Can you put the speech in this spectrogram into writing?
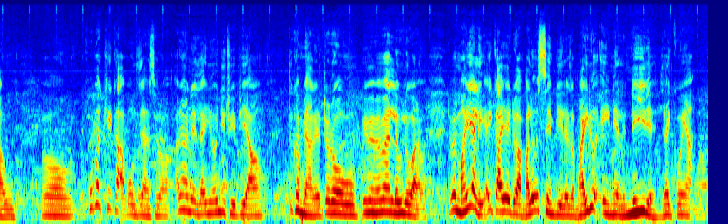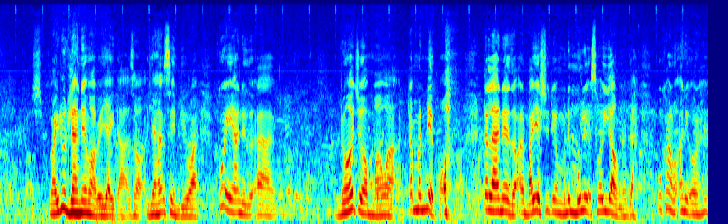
ဘူးဟိုဟိုဘက်ခေတ်ကအပုံစံဆိုတော့အဲ့ဒါနဲ့လက်ရောညှိထွေးပြအောင်သူခမရလဲတော်တော်ပြင်ပြင်မန်းမန်းလုံးလို့ရတာပါဒါပေမဲ့မိုင်းရလေအဲ့ကားရိုက်တော့ဘာလို့အဆင်ပြေလဲဆိုတော့မိုင်းတို့အိမ်နဲ့လည်းနီးတယ်ရိုက်ကွင်းကဘာကြီးတို့လမ်းထဲမှာပဲရိုက်တာဆိုတော့အရန်အဆင်ပြေသွားကိုယ့်အိမ်ကနေဆိုအဲ လွန်ကျော်မောင်းက10မိနစ်ပေါ့တလန်းနဲ့ဆိုအဲမရဲ့ရှူတင်မိနစ်မိုးလင်းအစောကြီးရောက်နေတာကိုခန့်တော့အဲ့ဒီအော်ဟဲ့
